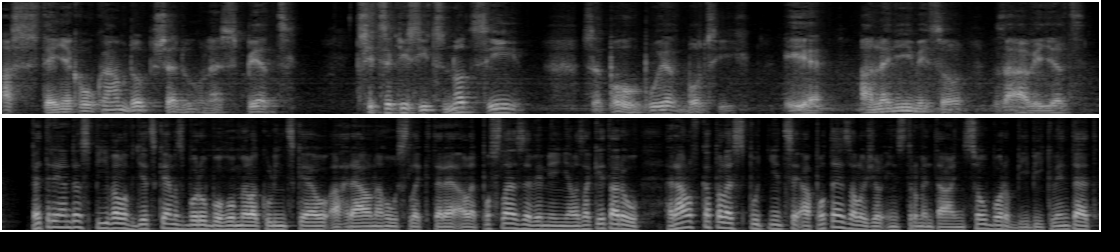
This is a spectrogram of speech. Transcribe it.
a stejně koukám dopředu, nespět. 30 tisíc nocí se pohupuje v bocích. Je a není mi co závidět. Petr Janda zpíval v dětském sboru Bohumila Kulínského a hrál na housle, které ale posléze vyměnil za kytaru. Hrál v kapele Sputnici a poté založil instrumentální soubor BB Quintet.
